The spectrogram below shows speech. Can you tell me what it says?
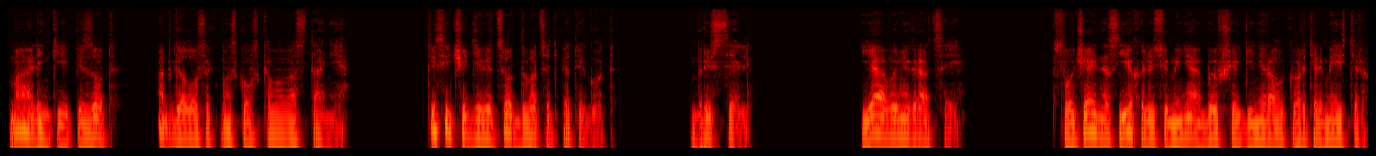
Маленький эпизод, отголосок московского восстания. 1925 год. Брюссель. Я в эмиграции. Случайно съехались у меня бывший генерал-квартирмейстер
